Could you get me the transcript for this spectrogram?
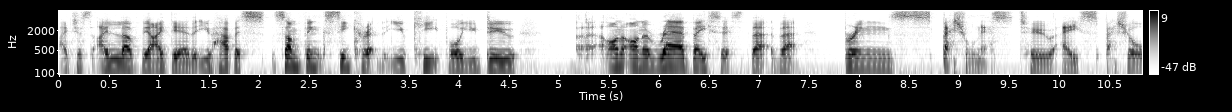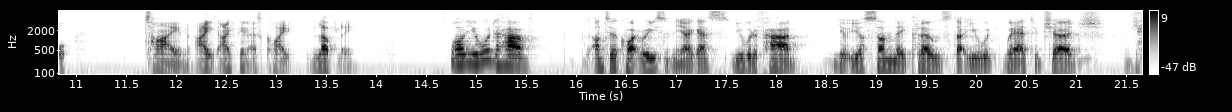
I just I love the idea that you have a something secret that you keep or you do uh, on on a rare basis that that brings specialness to a special time. I, I think that's quite lovely. Well, you would have, until quite recently, I guess, you would have had your, your Sunday clothes that you would wear to church, Yeah.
